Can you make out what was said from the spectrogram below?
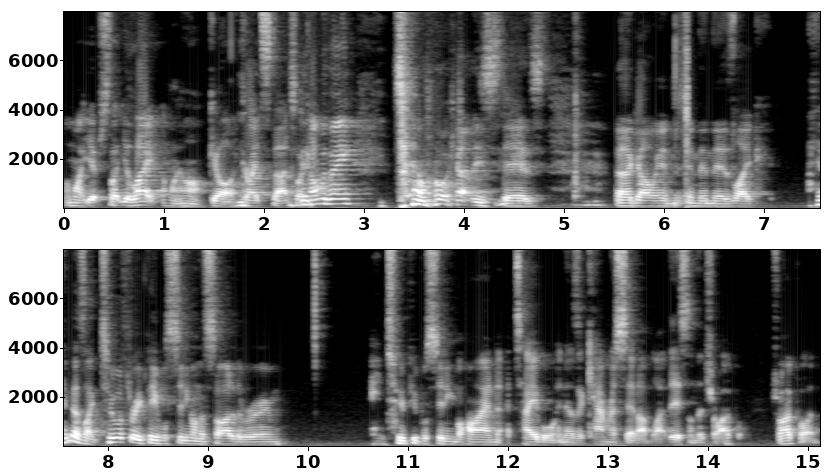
I'm like, yep. She's like, you're late. I'm like, oh, God, great start. She's like, come with me. So I walk up these stairs and I go in and then there's like, I think there was like two or three people sitting on the side of the room and two people sitting behind a table and there was a camera set up like this on the tripod. tripod.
